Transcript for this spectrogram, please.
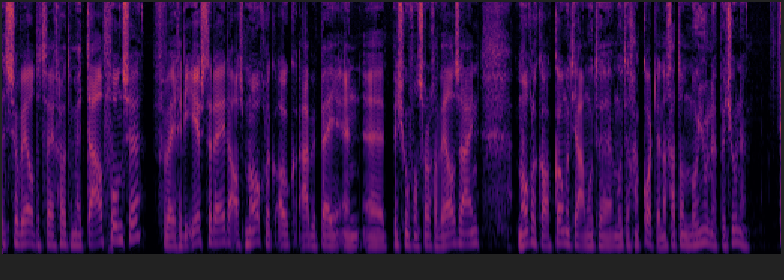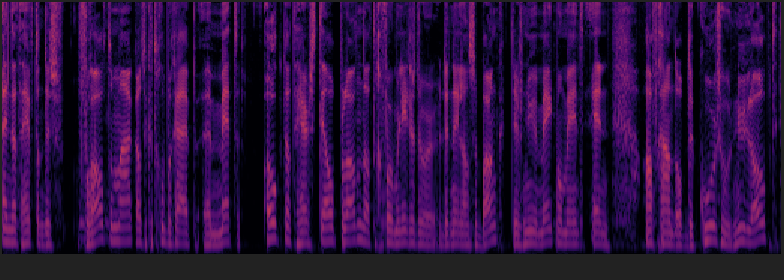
zowel de twee grote metaalfondsen, vanwege die eerste reden, als mogelijk ook ABP en Pensioenfonds Zorg en Welzijn, mogelijk al komend jaar moeten, moeten gaan korten. En dan gaat om miljoenen pensioenen. En dat heeft dan dus vooral te maken, als ik het goed begrijp, eh, met ook dat herstelplan dat geformuleerd is door de Nederlandse bank. Er is nu een meetmoment en afgaande op de koers hoe het nu loopt,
